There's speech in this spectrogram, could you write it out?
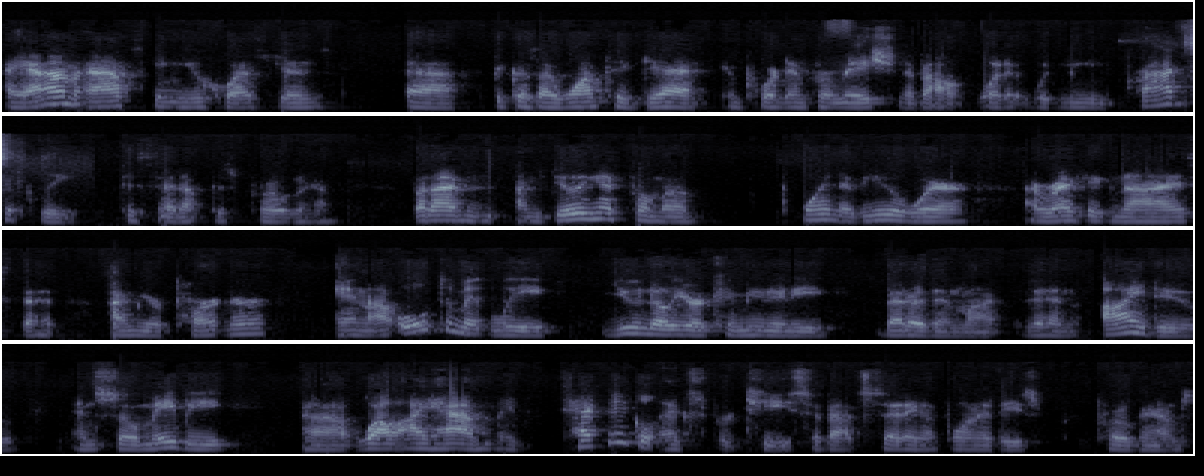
I am asking you questions uh, because I want to get important information about what it would mean practically to set up this program. But I'm I'm doing it from a point of view where I recognize that I'm your partner, and I ultimately you know your community better than my than I do, and so maybe uh, while I have maybe technical expertise about setting up one of these programs,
